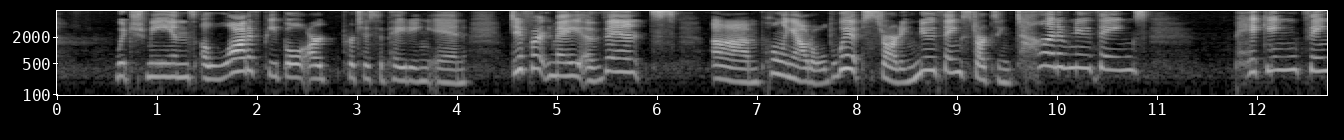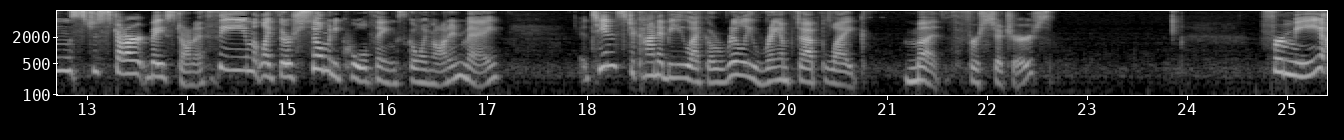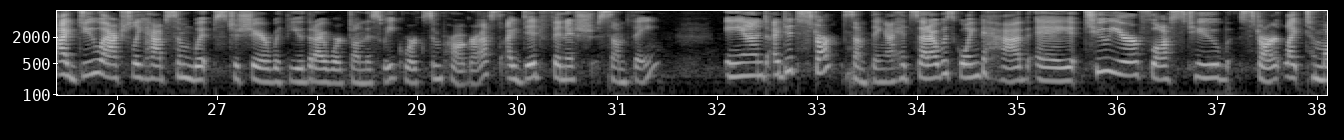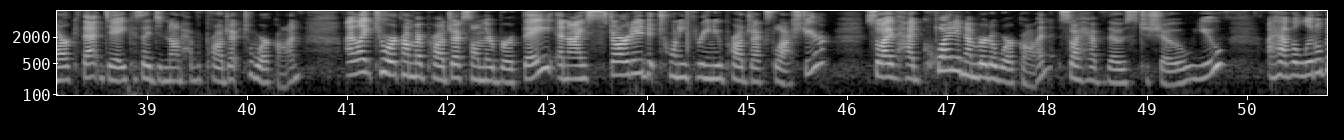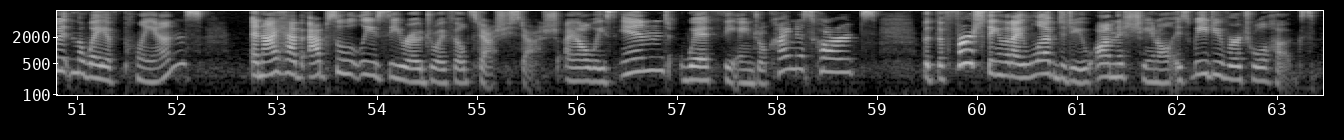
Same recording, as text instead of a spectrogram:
which means a lot of people are participating in different May events um, pulling out old whips, starting new things, starting ton of new things, picking things to start based on a theme. Like there's so many cool things going on in May. It tends to kind of be like a really ramped up like month for stitchers. For me, I do actually have some whips to share with you that I worked on this week, works in progress. I did finish something and I did start something. I had said I was going to have a two-year floss tube start, like to mark that day because I did not have a project to work on. I like to work on my projects on their birthday, and I started 23 new projects last year. So I've had quite a number to work on. So I have those to show you. I have a little bit in the way of plans, and I have absolutely zero joy-filled stashy stash. I always end with the angel kindness cards, but the first thing that I love to do on this channel is we do virtual hugs.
